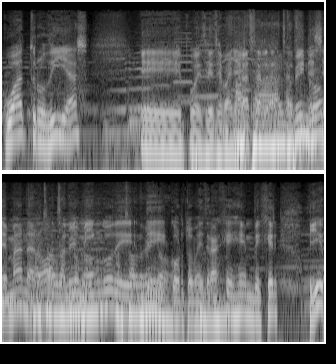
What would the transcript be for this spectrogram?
cuatro días, eh, pues desde mañana hasta, el fin de semana, ¿no? hasta, el domingo, de, cortometrajes en Vejer. Oye,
